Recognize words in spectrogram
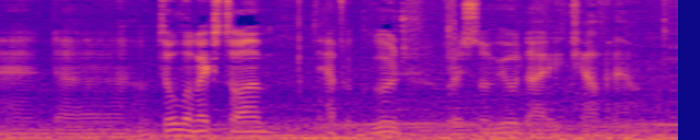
And uh, until the next time, have a good rest of your day. Ciao for now.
